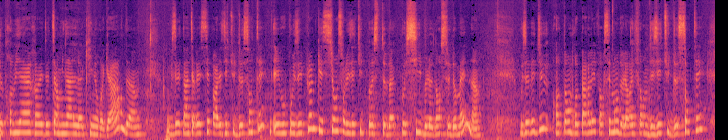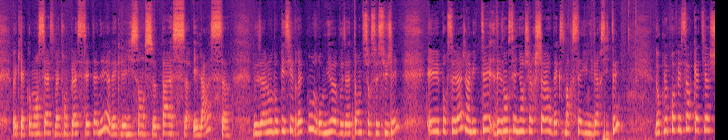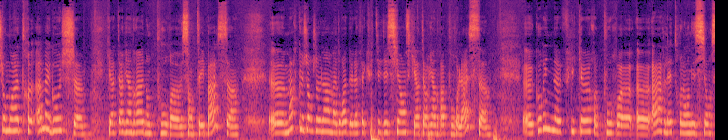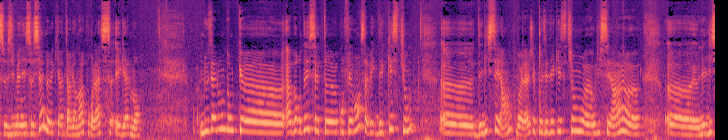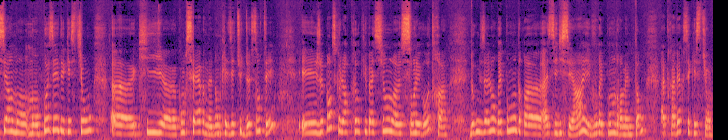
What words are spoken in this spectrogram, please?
de première et de terminale qui nous regardent. Vous êtes intéressé par les études de santé et vous posez plein de questions sur les études post-bac possibles dans ce domaine. Vous avez dû entendre parler forcément de la réforme des études de santé euh, qui a commencé à se mettre en place cette année avec les licences PASS et LAS. Nous allons donc essayer de répondre au mieux à vos attentes sur ce sujet. Et pour cela, j'ai invité des enseignants-chercheurs d'Aix-Marseille Université. Donc le professeur Katia Chaumoitre à ma gauche, qui interviendra donc pour euh, Santé PASS. Euh, Marc Georgelin à ma droite de la faculté des sciences qui interviendra pour l'AS. Euh, Corinne Flicker pour Arts, Lettres, Langues et Sciences humaines et sociales qui interviendra pour l'AS également. Nous allons donc aborder cette conférence avec des questions des lycéens. Voilà, j'ai posé des questions aux lycéens. les lycéens m'ont posé des questions qui concernent donc les études de santé. Et je pense que leurs préoccupations euh, sont les vôtres. Donc nous allons répondre euh, à ces lycéens et vous répondre en même temps à travers ces questions.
